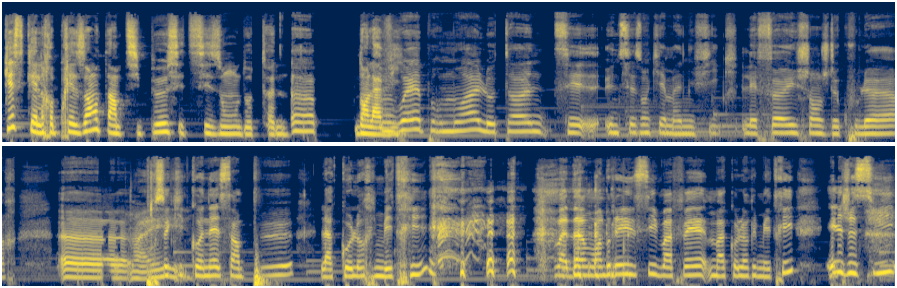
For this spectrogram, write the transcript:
Qu'est-ce qu'elle représente un petit peu cette saison d'automne? Euh, dans la vie Ouais, pour moi, l'automne, c'est une saison qui est magnifique. Les feuilles changent de couleur. Euh, Pour ceux qui connaissent un peu la colorimétrie, Madame André ici m'a fait ma colorimétrie et je suis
